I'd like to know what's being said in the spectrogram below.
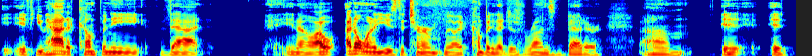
if you had a company that, you know, I, I don't want to use the term you know, a company that just runs better. Um, it, it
